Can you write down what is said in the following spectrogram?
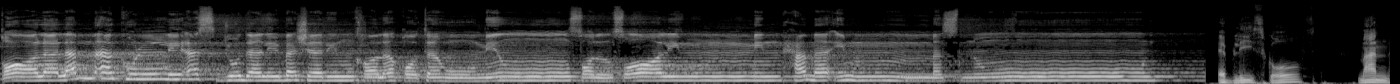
قال لم اكن لاسجد لبشر خلقته من صلصال من حمأ مسنون. ابلیس گفت من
